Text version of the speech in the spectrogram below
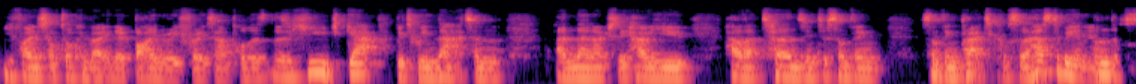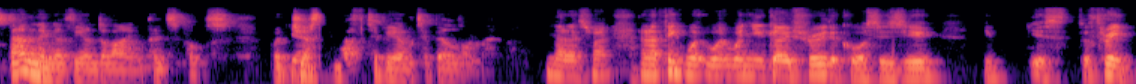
you find yourself talking about you know binary for example there's, there's a huge gap between that and and then actually how you how that turns into something something practical so there has to be an yeah. understanding of the underlying principles but yeah. just enough to be able to build on that. No, that's right. And I think what, what, when you go through the courses, you you it's the three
